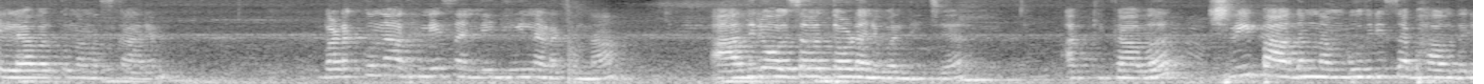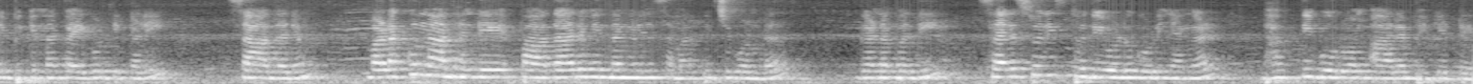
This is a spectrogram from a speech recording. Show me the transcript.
എല്ലാവർക്കും നമസ്കാരം. വടക്കുനാഥന്റെ സന്നിധിയിൽ നടക്കുന്ന ആതിരോത്സവത്തോടനുബന്ധിച്ച് അക്കിക്കാവ് ശ്രീപാദം നമ്പൂതിരി സഭ അവതരിപ്പിക്കുന്ന കൈകൊട്ടിക്കളി സാദരം വടക്കുനാഥന്റെ പാതാരവിന്ദങ്ങളിൽ സമർപ്പിച്ചുകൊണ്ട് ഗണപതി സരസ്വതി സ്തുതിയോടുകൂടി ഞങ്ങൾ ഭക്തിപൂർവം ആരംഭിക്കട്ടെ.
